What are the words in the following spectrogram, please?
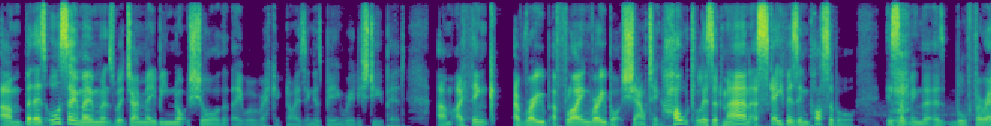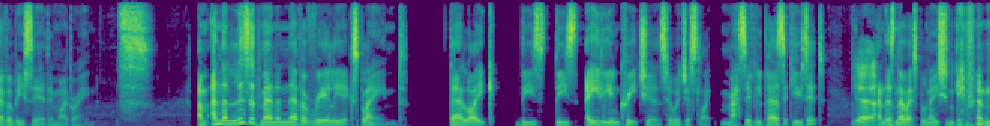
Um, but there's also moments which I'm maybe not sure that they were recognizing as being really stupid. Um, I think a ro- a flying robot shouting "Halt, lizard man! Escape is impossible" is something that has, will forever be seared in my brain. Um, and the lizard men are never really explained. They're like these these alien creatures who are just like massively persecuted, Yeah. and there's no explanation given.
